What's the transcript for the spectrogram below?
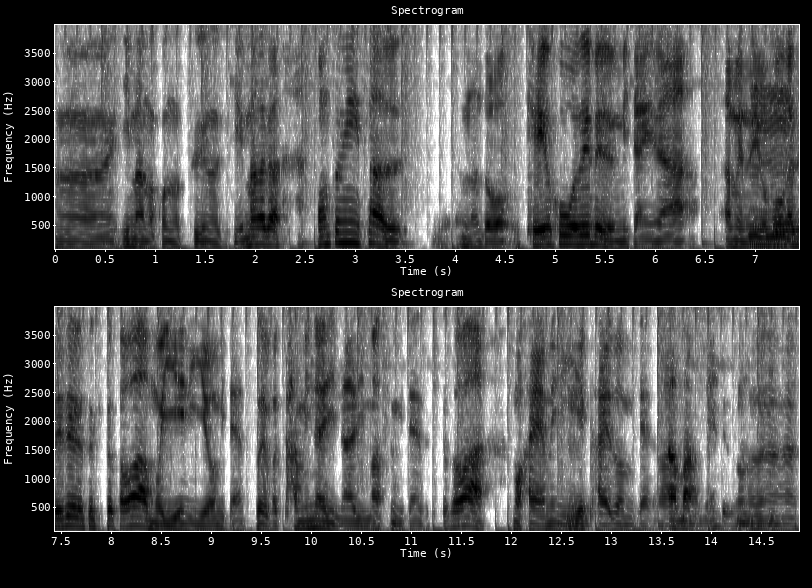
うん、今のこの梅雨の時期、まあだから本当にさ、なんだ警報レベルみたいな雨の予報が出てる時とかはもう家にいようみたいな、例えば雷になりますみたいな時とかはもう早めに家帰ろうみたいなのはあまあったんですけど、ねうんうん。うん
